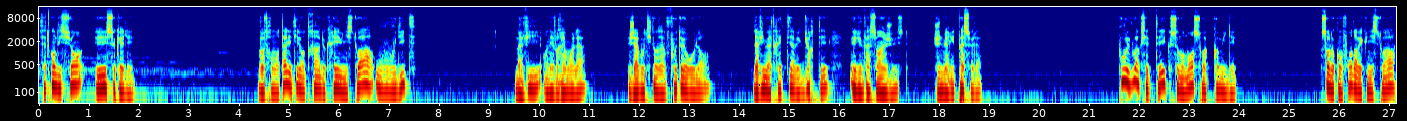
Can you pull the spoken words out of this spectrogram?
Cette condition est ce qu'elle est. Votre mental est-il en train de créer une histoire où vous vous dites Ma vie en est vraiment là, j'ai abouti dans un fauteuil roulant, la vie m'a traité avec dureté et d'une façon injuste, je ne mérite pas cela. Pouvez-vous accepter que ce moment soit comme il est? Sans le confondre avec une histoire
